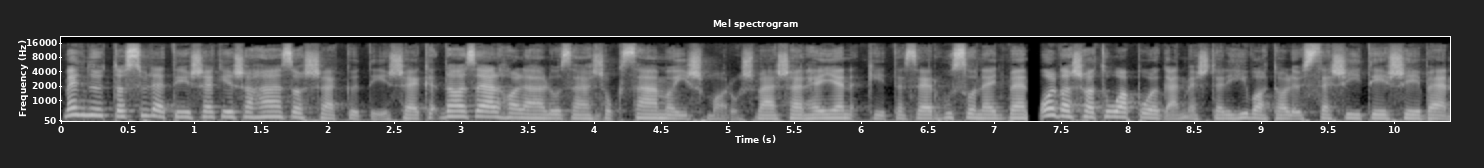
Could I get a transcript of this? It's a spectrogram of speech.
Megnőtt a születések és a házasságkötések, de az elhalálozások száma is Marosvásárhelyen 2021-ben olvasható a polgármesteri hivatal összesítésében.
